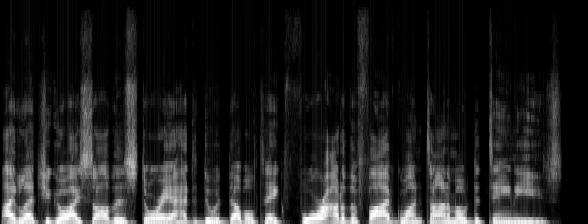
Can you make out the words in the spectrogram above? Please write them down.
I let you go, I saw this story. I had to do a double take. Four out of the five Guantanamo detainees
